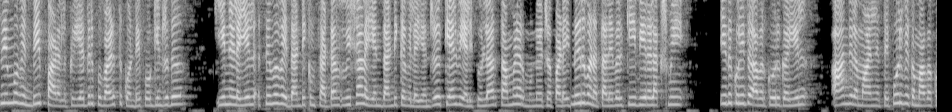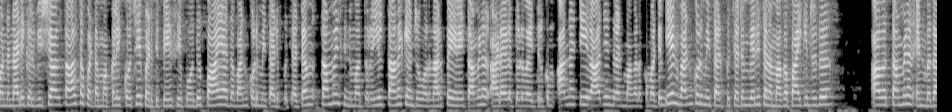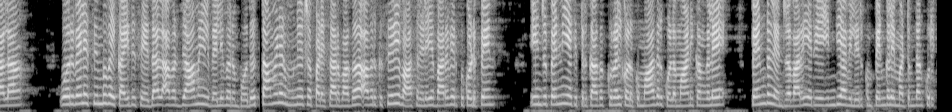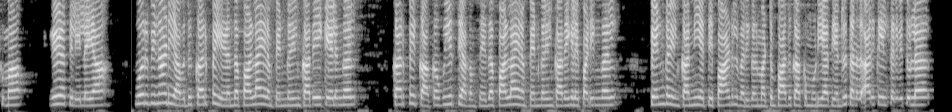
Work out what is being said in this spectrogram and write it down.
சிம்புவின் beep பாடலுக்கு எதிர்ப்பு வலுத்துக் கொண்டே போகின்றது. இந்நிலையில் சிம்புவை தண்டிக்கும் சட்டம் விஷாலை ஏன் தண்டிக்கவில்லை என்று கேள்வி எழுப்பியுள்ளார் தமிழர் முன்னேற்ற படை நிறுவன தலைவர் கி. வீரலட்சுமி. இது குறித்து அவர் கூறுகையில் ஆந்திர மாநிலத்தை பூர்வீகமாக கொண்ட நடிகர் விஷால் தாழ்த்தப்பட்ட மக்களை கொச்சைப்படுத்தி பேசிய போது பாயாத வன்கொடுமை தடுப்பு சட்டம் தமிழ் சினிமா துறையில் தனக்கென்று ஒரு நற்பெயரை தமிழர் அடையாளத்தோடு வைத்திருக்கும் அண்ணன் டி. ராஜேந்திரன் மகனுக்கு மட்டும் ஏன் வன்கொடுமை தடுப்பு சட்டம் வெறித்தனமாக பாய்கின்றது? அவர் தமிழன் என்பதாலா? ஒருவேளை சிம்புவை கைது செய்தால் அவர் ஜாமீனில் வெளிவரும் போது தமிழர் முன்னேற்ற படை சார்பாக அவருக்கு சிறை வாசலிலேயே வரவேற்பு கொடுப்பேன். இன்று பெண் இயக்கத்திற்காக குரல் கொடுக்கும் மாதர் குல மாணிக்கங்களே பெண்கள் என்ற வரையறையை இந்தியாவில் இருக்கும் பெண்களை மட்டும்தான் குறிக்குமா? ஈழத்தில் இல்லையா? ஒரு வினாடியாவது கற்பை இழந்த பல்லாயிரம் பெண்களின் கதையை கேளுங்கள். கற்பை காக்க உயிர் தியாகம் செய்த பல்லாயிரம் பெண்களின் கதைகளை படியுங்கள். பெண்களின் கண்ணியத்தை பாடல் வரிகள் மட்டும் பாதுகாக்க முடியாது என்று தனது அறிக்கையில் தெரிவித்துள்ளார்.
